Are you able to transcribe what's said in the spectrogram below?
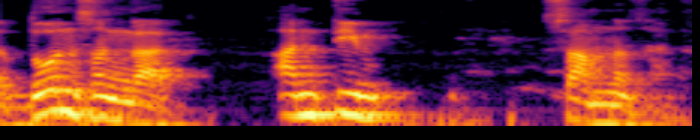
या दोन संघात अंतिम सामना झाला.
